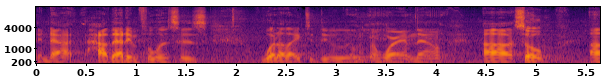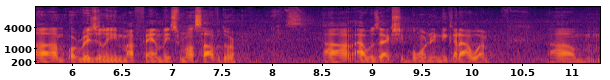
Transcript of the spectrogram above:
and that how that influences what I like to do and, and where I am now. Uh, so, um, originally, my family's from El Salvador. Uh, I was actually born in Nicaragua. Um,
